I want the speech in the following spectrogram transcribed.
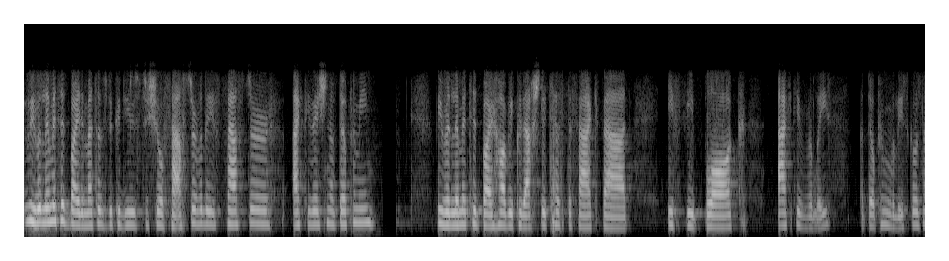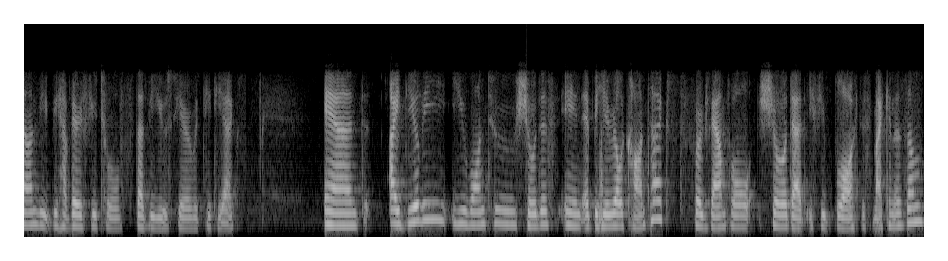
We were limited by the methods we could use to show faster relief, faster activation of dopamine. We were limited by how we could actually test the fact that if we block active release, dopamine release goes down. We, we have very few tools that we use here with TTX. And ideally, you want to show this in a behavioral context for example, show that if you block this mechanism,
